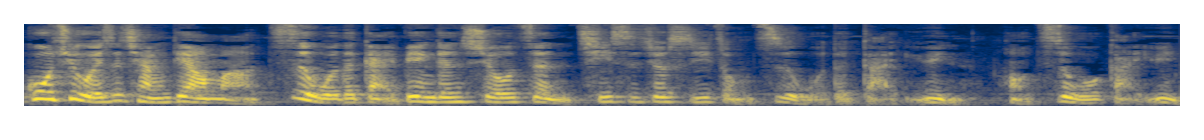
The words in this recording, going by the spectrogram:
过去我也是强调嘛，自我的改变跟修正其实就是一种自我的改运。好，自我改运，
